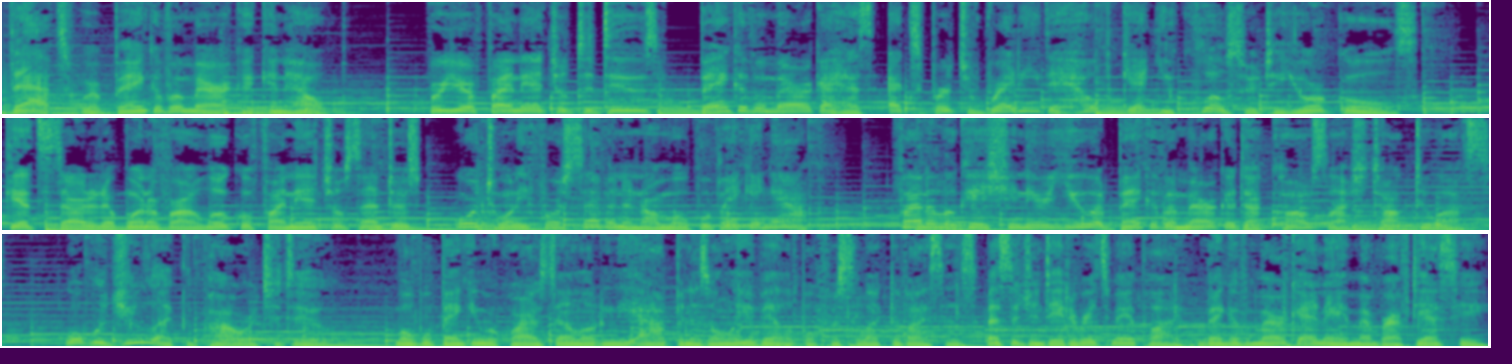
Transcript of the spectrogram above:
That's where Bank of America can help. For your financial to-dos, Bank of America has experts ready to help get you closer to your goals. Get started at one of our local financial centers or 24-7 in our mobile banking app. Find a location near you at bankofamerica.com slash talk to us. What would you like the power to do? Mobile banking requires downloading the app and is only available for select devices. Message and data rates may apply. Bank of America and a member FDIC.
